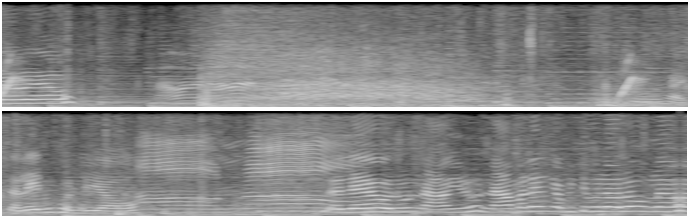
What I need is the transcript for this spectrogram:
เร็วเร็วดูค่ะจะเล่นคนเดียวเร็วเร็วนู่นหนาวอยู่นู่นหนาวมาเล่นกับพี่จูเร็วลูกเร็ว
